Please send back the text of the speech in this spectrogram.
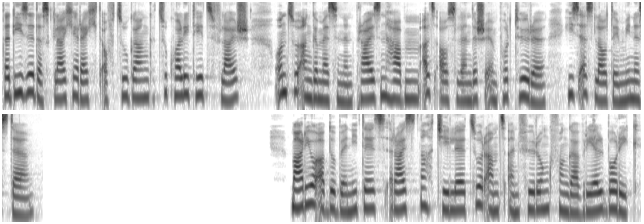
da diese das gleiche Recht auf Zugang zu Qualitätsfleisch und zu angemessenen Preisen haben als ausländische Importeure, hieß es laut dem Minister. Mario Abdo Benitez reist nach Chile zur Amtseinführung von Gabriel Boric.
